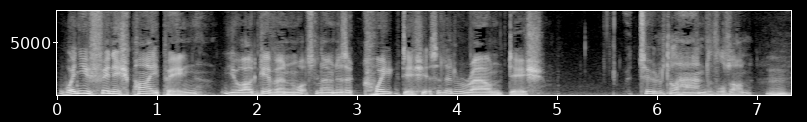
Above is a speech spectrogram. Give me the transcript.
when you finish piping, you are given what's known as a quaich dish. It's a little round dish with two little handles on. Mm.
